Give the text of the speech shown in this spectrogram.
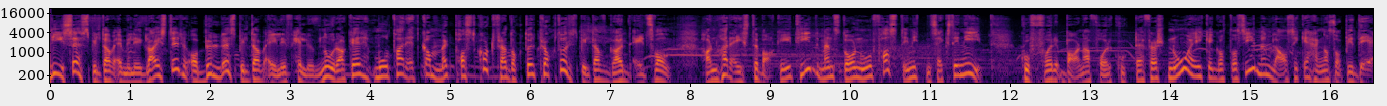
Lise, spilt av Emily Gleister, og Bulle, spilt av Eilif Hellum Noraker, mottar et gammelt postkort fra doktor Proktor, spilt av Gard Eidsvoll. Han har reist tilbake i tid, men står nå fast i 1969. Hvorfor barna får kortet først nå, er ikke godt å si, men la oss ikke henge oss opp i det.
